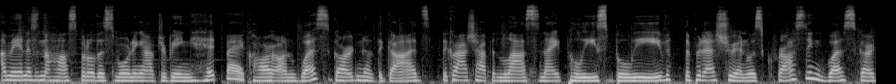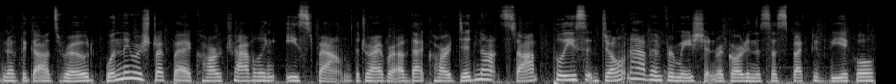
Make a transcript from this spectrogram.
A man is in the hospital this morning after being hit by a car on West Garden of the Gods. The crash happened last night. Police believe the pedestrian was crossing West Garden of the Gods Road when they were struck by a car traveling eastbound. The driver of that car did not stop. Police don't have information regarding the suspected vehicle.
